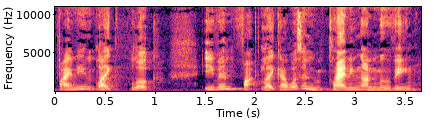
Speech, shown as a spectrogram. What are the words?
finding like look, even fi- like I wasn't planning on moving,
